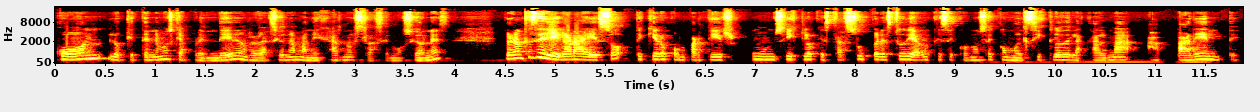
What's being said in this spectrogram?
con lo que tenemos que aprender en relación a manejar nuestras emociones. Pero antes de llegar a eso, te quiero compartir un ciclo que está súper estudiado que se conoce como el ciclo de la calma aparente.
